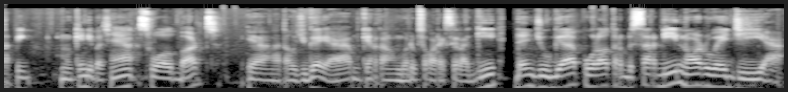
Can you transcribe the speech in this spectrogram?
Tapi mungkin dibacanya Svalbard ya nggak tahu juga ya. Mungkin rekan buana bisa koreksi lagi. Dan juga pulau terbesar di Norwegia.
